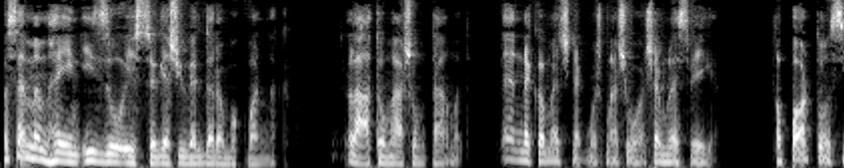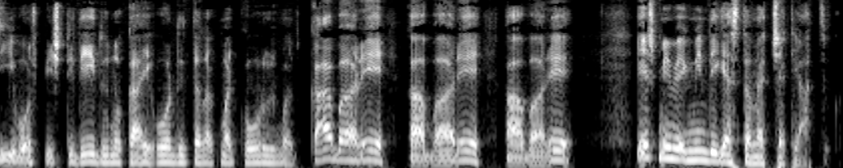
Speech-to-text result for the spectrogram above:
A szemem helyén izzó és szöges üvegdarabok vannak. Látomásom támad. Ennek a meccsnek most már soha sem lesz vége. A parton szívós Pisti dédunokái ordítanak majd kórusban, kábaré, kábaré, kábaré, és mi még mindig ezt a meccset játszuk.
